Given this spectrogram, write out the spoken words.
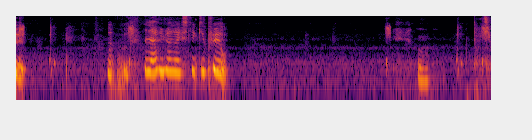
bathroom smells like stinky poo. Um, don't say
